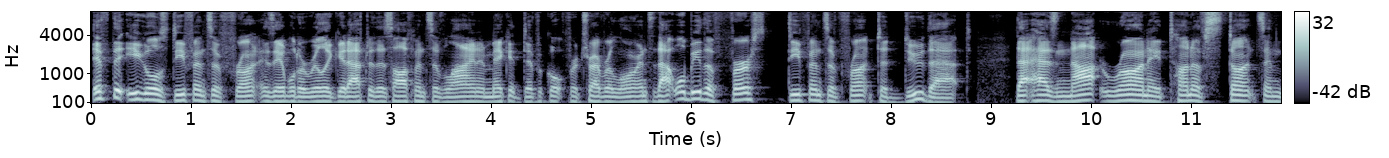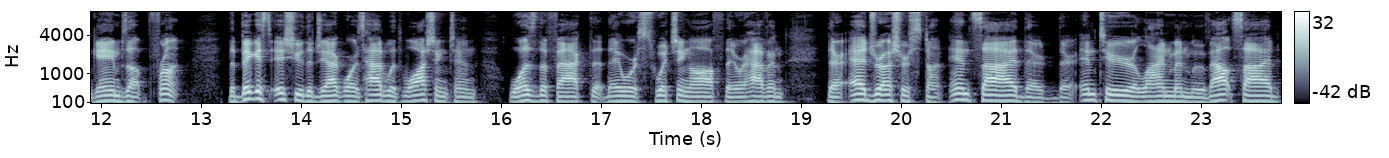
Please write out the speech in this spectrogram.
if the Eagles' defensive front is able to really get after this offensive line and make it difficult for Trevor Lawrence, that will be the first defensive front to do that that has not run a ton of stunts and games up front. The biggest issue the Jaguars had with Washington was the fact that they were switching off. They were having their edge rusher stunt inside, their their interior linemen move outside,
